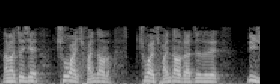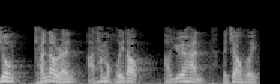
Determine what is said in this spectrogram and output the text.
那么这些出外传道的、出外传道的这些弟兄传道人啊，他们回到啊约翰的教会。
